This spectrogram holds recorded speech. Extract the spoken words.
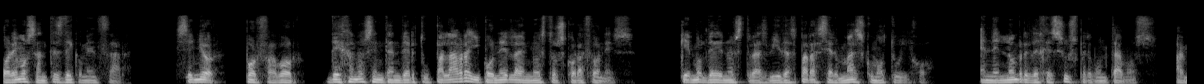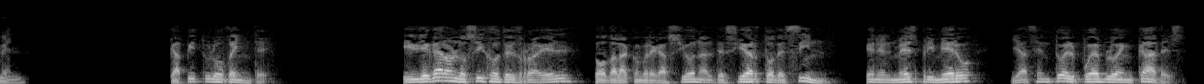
Oremos antes de comenzar. Señor, por favor, déjanos entender tu palabra y ponerla en nuestros corazones. Que moldee nuestras vidas para ser más como tu Hijo. En el nombre de Jesús preguntamos. Amén. Capítulo 20 Y llegaron los hijos de Israel, toda la congregación, al desierto de Sin, en el mes primero, y asentó el pueblo en Cades.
